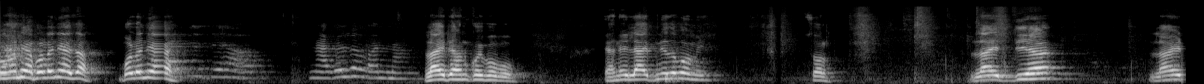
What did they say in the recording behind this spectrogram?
মামা, নিয়ে বলল নিয়ে, যা বলল নিয়ে। লাইট এখন কই পাবো? এখানে লাইট নিয়ে যাব আমি। চল। লাইট দিয়া লাইট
